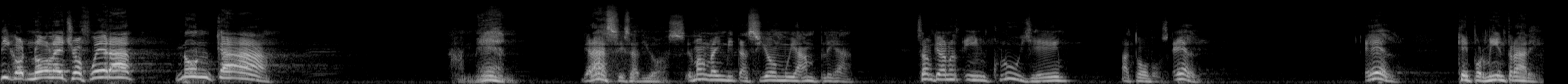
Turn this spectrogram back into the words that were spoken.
Digo, no le echo fuera nunca. Amén. Gracias a Dios. Hermano, una invitación muy amplia ¿Saben que hermanos? Incluye a todos. Él. Él, que por mí entrare.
